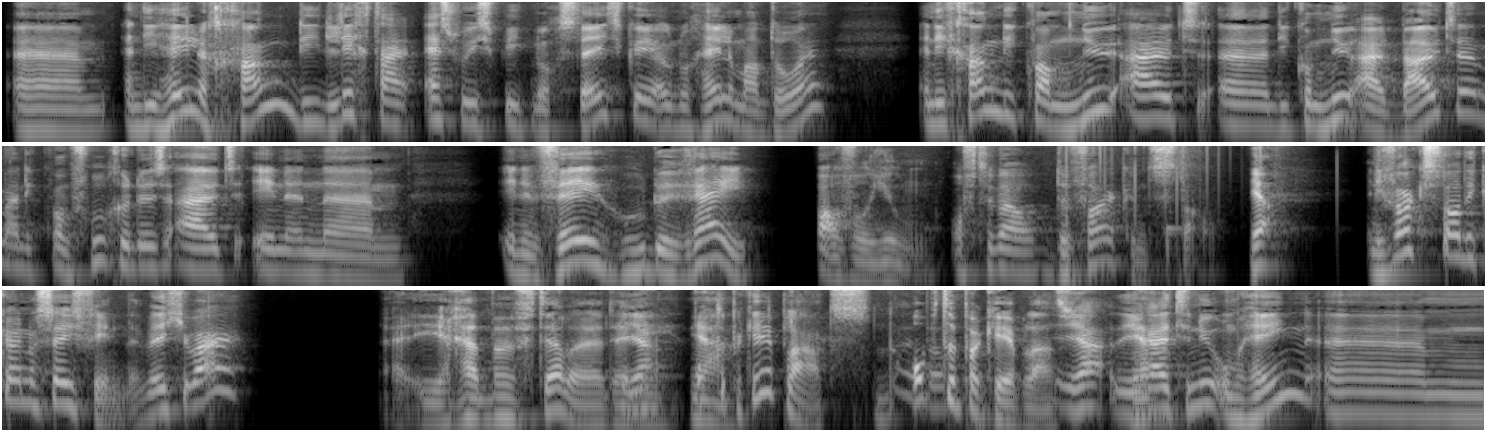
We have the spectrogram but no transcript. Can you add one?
Ehm, en die hele gang, die ligt daar as we speak nog steeds, kun je ook nog helemaal door. En die gang die kwam nu uit, die komt nu uit buiten, maar die kwam vroeger dus uit in een, ehm, in een veehoederijpaviljoen. Oftewel de varkensstal. Ja. En die varkensstal die kun je nog steeds vinden. Weet je waar? Je gaat me vertellen, Danny. Ja, Ja, op de parkeerplaats. Op de parkeerplaats. Ja, je Ja. rijdt er nu omheen. Ehm,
